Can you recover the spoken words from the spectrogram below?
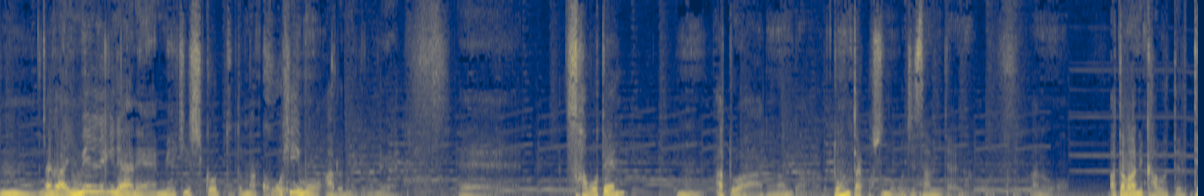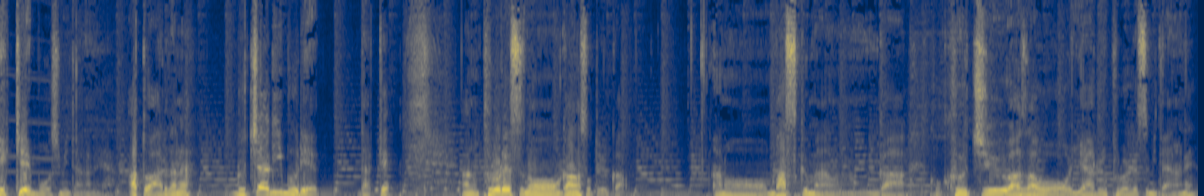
うん。なんかイメージ的にはね、メキシコって言うと、まあコーヒーもあるんだけどね。えー、サボテン？うん。あとは、あのなんだ、ドンタコスのおじさんみたいな。あの、頭に被ってるでっけえ帽子みたいなね。あとはあれだな。ルチャリブレだっけ？あの、プロレスの元祖というか、あの、マスクマンがこう空中技をやるプロレスみたいなね。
